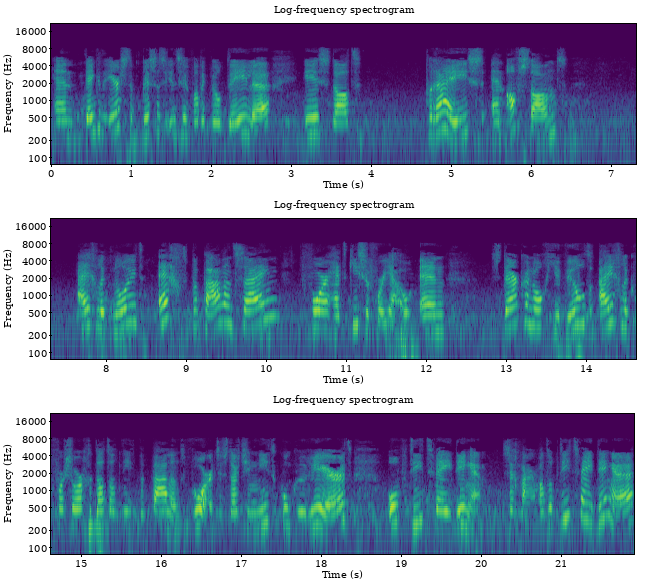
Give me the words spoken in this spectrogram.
En ik denk het eerste business inzicht wat ik wil delen is dat prijs en afstand eigenlijk nooit echt bepalend zijn voor het kiezen voor jou. En sterker nog, je wilt eigenlijk ervoor zorgen dat dat niet bepalend wordt. Dus dat je niet concurreert op die twee dingen, zeg maar. Want op die twee dingen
